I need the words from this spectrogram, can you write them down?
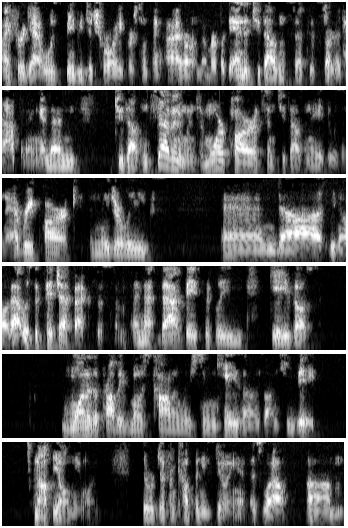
I forget, it was maybe Detroit or something. I don't remember, but the end of 2006 it started happening. And then 2007 went to more parks and 2008 it was in every park in major leagues and uh, you know that was the pitch FX system, and that that basically gave us one of the probably most commonly seen K zones on TV. Not the only one. There were different companies doing it as well. Um,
